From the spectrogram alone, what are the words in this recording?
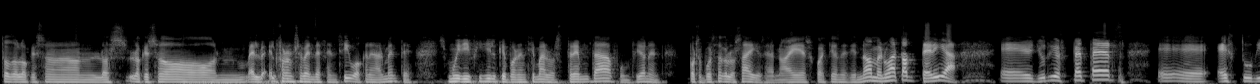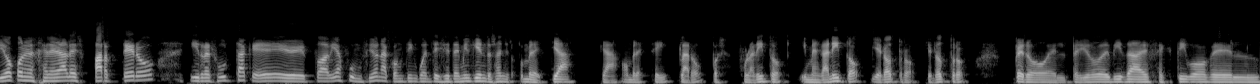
todo lo que son los lo que son el, front seven defensivo generalmente. Es muy difícil que por encima de los 30 funcionen. Por supuesto que los hay o sea no hay es cuestión de decir no menuda tontería eh, Julius Peppers eh, estudió con el general Espartero y resulta que todavía funciona con 57.500 años. Hombre ya ya hombre sí claro pues fulanito y menganito y el otro y el otro pero el periodo de vida efectivo del,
